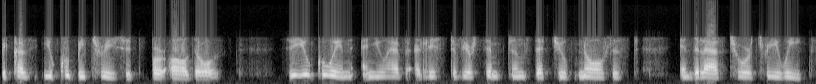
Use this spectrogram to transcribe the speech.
because you could be treated for all those. So you go in and you have a list of your symptoms that you've noticed in the last two or three weeks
